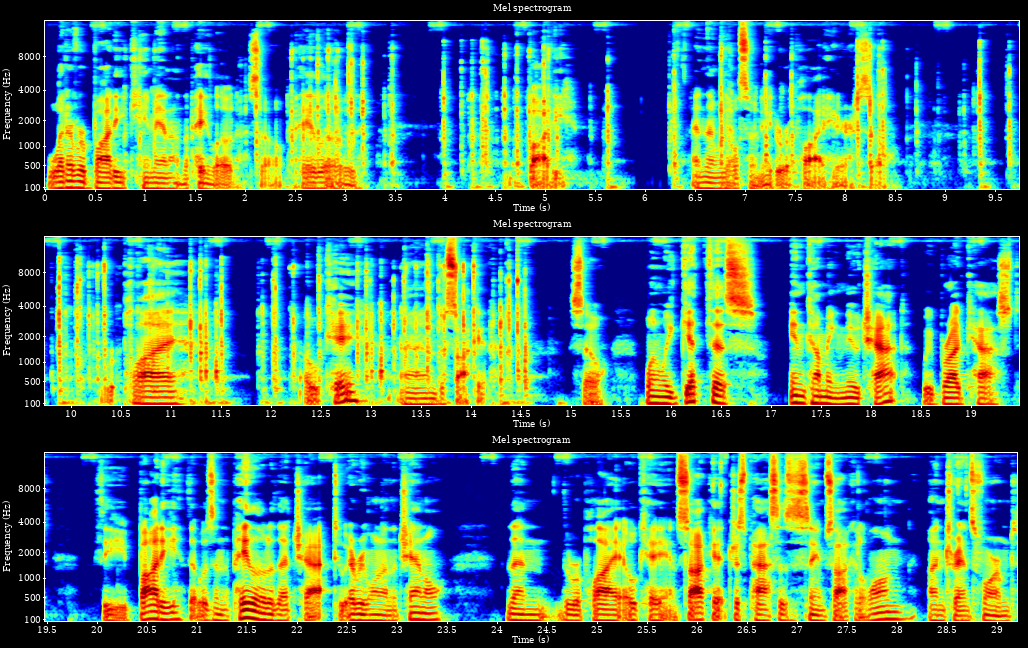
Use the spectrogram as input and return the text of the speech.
whatever body came in on the payload. So payload body. And then we also need a reply here. So reply OK and the socket. So when we get this incoming new chat, we broadcast the body that was in the payload of that chat to everyone on the channel. Then the reply OK and socket just passes the same socket along, untransformed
